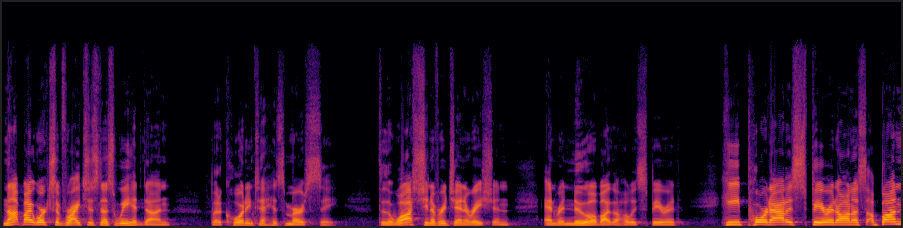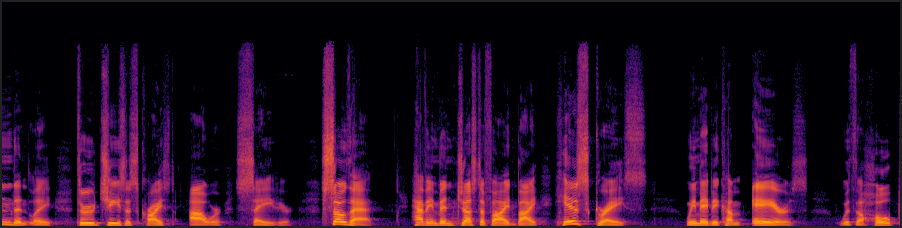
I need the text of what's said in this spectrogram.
not by works of righteousness we had done, but according to his mercy, through the washing of regeneration and renewal by the Holy Spirit. He poured out His Spirit on us abundantly through Jesus Christ, our Savior, so that, having been justified by His grace, we may become heirs with the hope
